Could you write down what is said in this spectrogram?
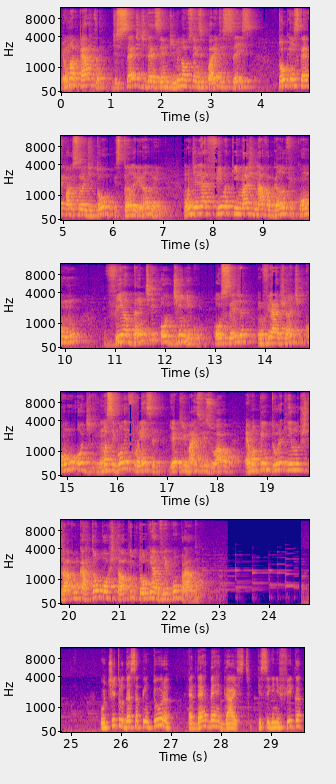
Em uma carta de 7 de dezembro de 1946, Tolkien escreve para o seu editor, Stanley Unwin, onde ele afirma que imaginava Gandalf como um viandante odínico, ou seja, um viajante como Odin. Uma segunda influência, e aqui mais visual, é uma pintura que ilustrava um cartão postal que Tolkien havia comprado. O título dessa pintura é Der Berggeist, que significa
